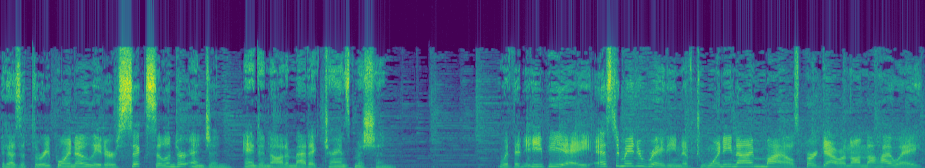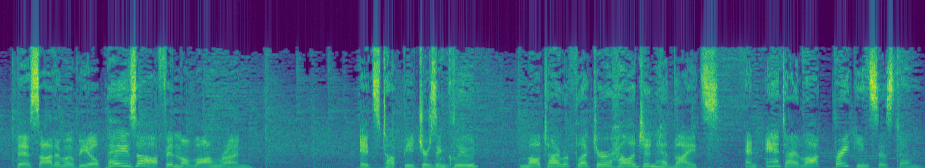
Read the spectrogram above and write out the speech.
It has a 3.0 liter six cylinder engine and an automatic transmission. With an EPA estimated rating of 29 miles per gallon on the highway, this automobile pays off in the long run. Its top features include multi reflector halogen headlights, an anti-lock braking system,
